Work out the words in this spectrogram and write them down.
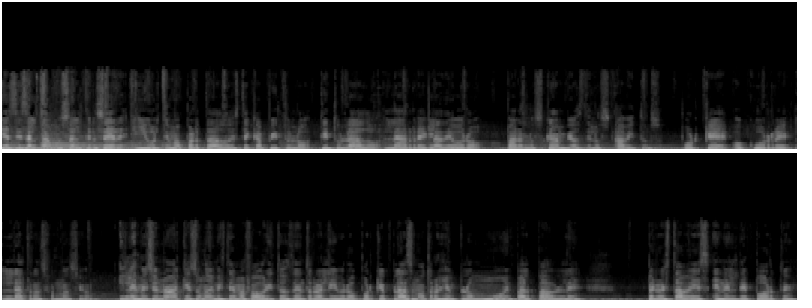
Y así saltamos al tercer y último apartado de este capítulo titulado La regla de oro para los cambios de los hábitos. ¿Por qué ocurre la transformación? Y les mencionaba que es uno de mis temas favoritos dentro del libro porque plasma otro ejemplo muy palpable, pero esta vez en el deporte,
